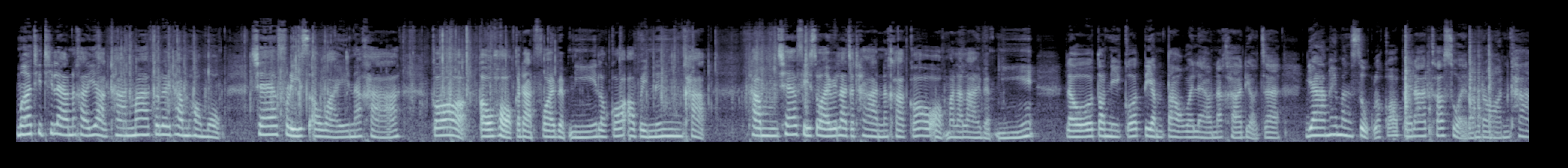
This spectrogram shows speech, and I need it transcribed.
เมื่ออาทิตย์ที่แล้วนะคะ อยากทานมากก็เลยทำห่อหมก แช่ฟรีซเอาไว้นะคะ ก็เอาห่อกระดาษฟอยล์แบบนี้ แล้วก็เอาไปนึ่งค่ะทำแช่ฟรีซไว้เวลาจะทานนะคะ ก็เอาออกมาละลายแบบนี้ แล้วตอนนี้ก็เตรียมเตาไว้แล้วนะคะ เดี๋ยวจะย่างให้มันสุกแล้วก็ไปราดข้าวสวยร้อนๆค่ะ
